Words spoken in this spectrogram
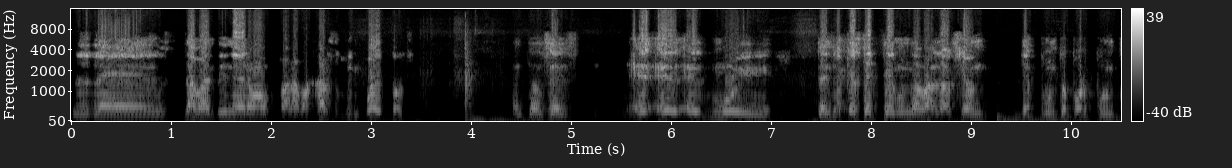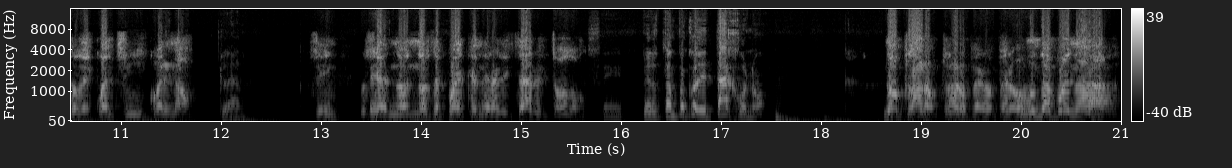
les daban dinero para bajar sus impuestos. Entonces, es, es muy tendría que hacerse una evaluación de punto por punto de cuál sí y cuál no. Claro. ¿Sí? O sea, no, no se puede generalizar en todo. Sí, pero tampoco de tajo, ¿no? No, claro, claro, pero, pero una buena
